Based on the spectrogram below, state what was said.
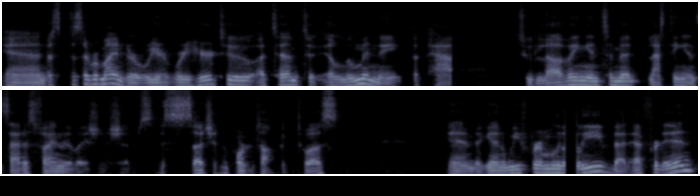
And just as a reminder, we're, we're here to attempt to illuminate the path to loving, intimate, lasting, and satisfying relationships. It's such an important topic to us. And again, we firmly believe that effort in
